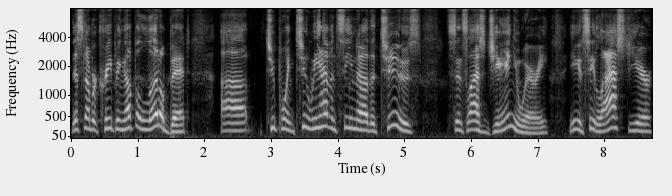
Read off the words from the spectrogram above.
This number creeping up a little bit. Uh, 2.2. We haven't seen uh, the twos since last January. You can see last year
